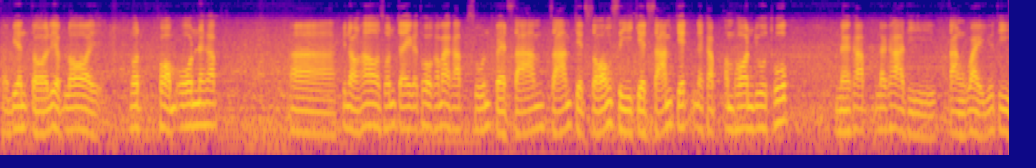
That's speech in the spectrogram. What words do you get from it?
ทะเบียนต่อเรียบร้อยรถพร้อมโอนนะครับอ่าพี่น้องเฮาสนใจกระโทรเข้ามาครับ 083 372 4737 นะครับอมพร YouTube นะครับ ราคาที่ตั้งไว้อยู่ที่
